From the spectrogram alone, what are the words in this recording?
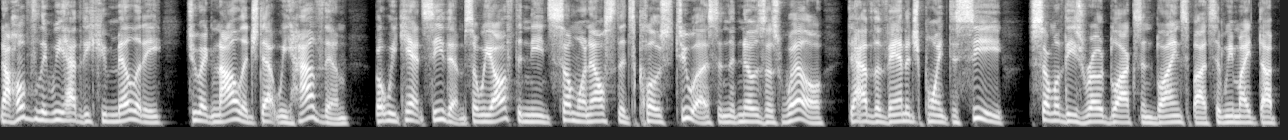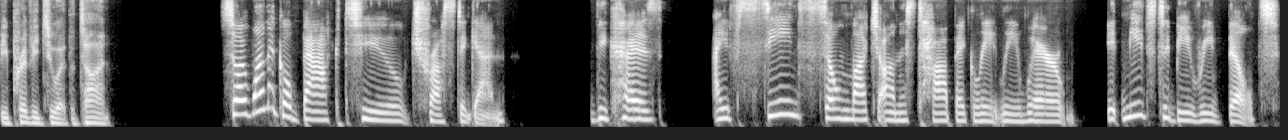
Now, hopefully, we have the humility to acknowledge that we have them, but we can't see them. So we often need someone else that's close to us and that knows us well to have the vantage point to see some of these roadblocks and blind spots that we might not be privy to at the time. So I want to go back to trust again because I've seen so much on this topic lately where it needs to be rebuilt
